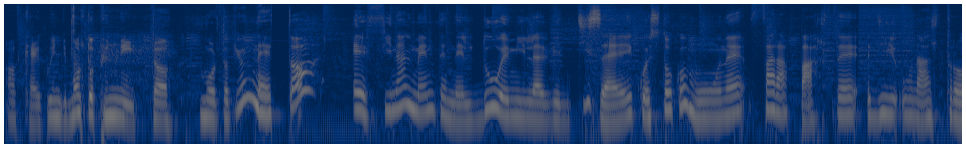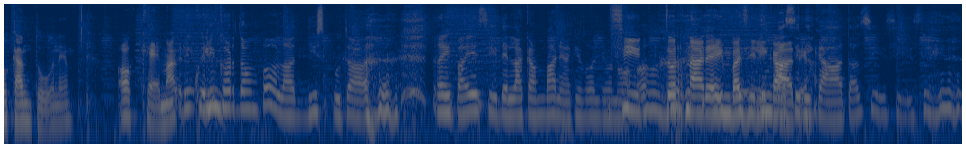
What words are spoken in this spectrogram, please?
Ok, quindi molto più netto. molto più netto. E finalmente nel 2026 questo comune farà parte di un altro cantone. Ok, ma quindi- ricorda un po' la disputa tra i paesi della Campania che vogliono Sì, tornare in Basilicata. In Basilicata, sì, sì, sì.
